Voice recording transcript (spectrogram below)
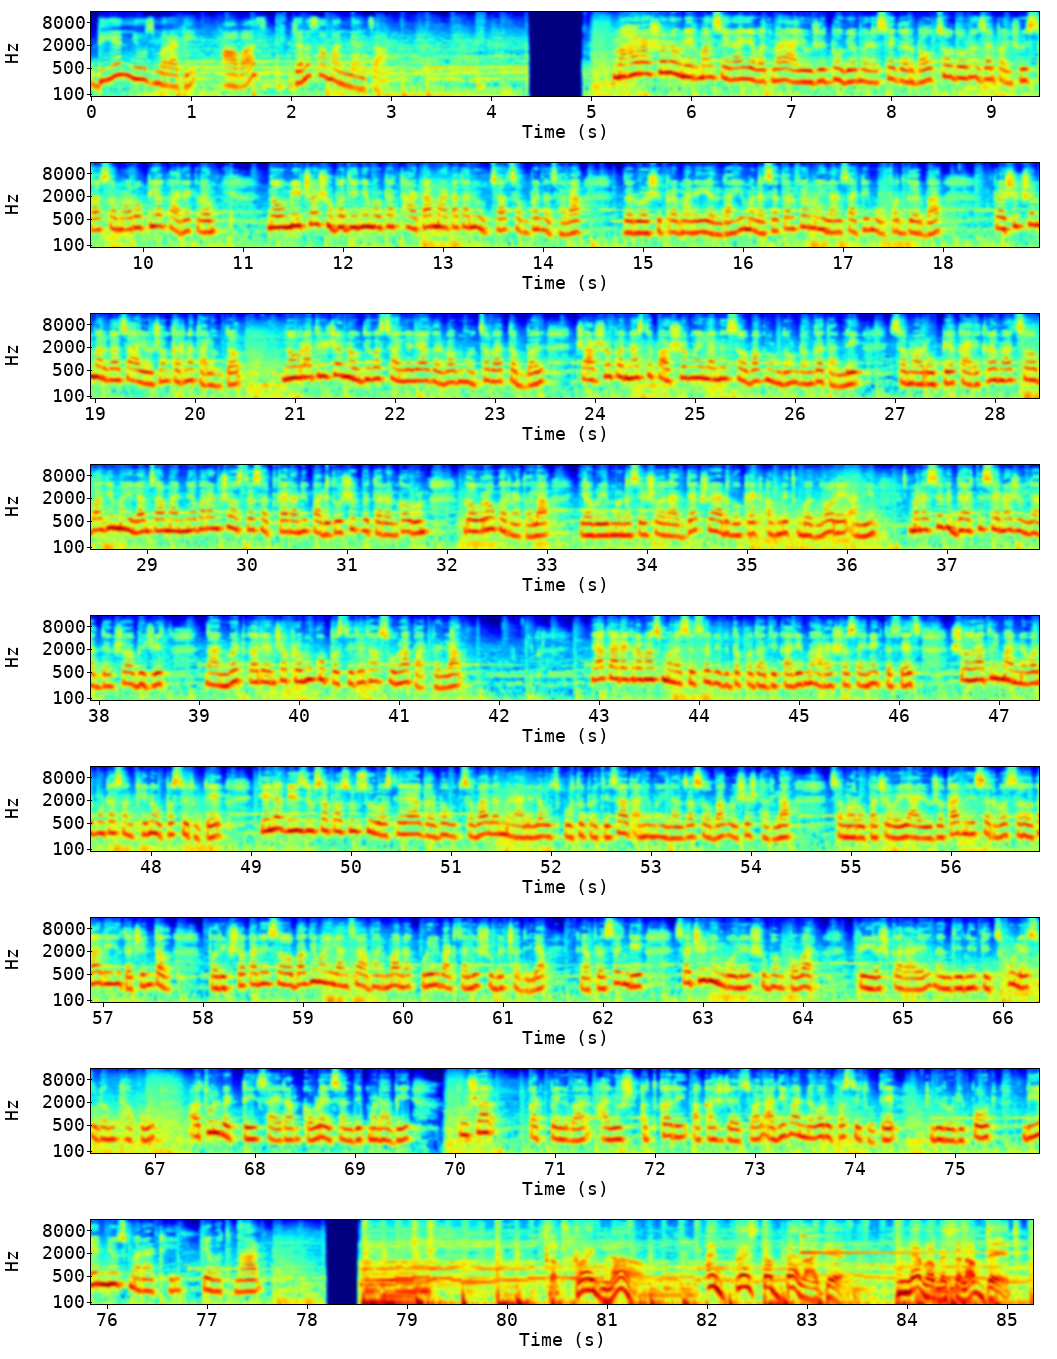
DN news Marathi आवाज जनसामान्यांचा. महाराष्ट्र नवनिर्माण सेना यवतमाळ आयोजित भव्य मनसे गर्भोत्सव दोन हजार पंचवीसचा समारोपीय कार्यक्रम नवमीच्या शुभदिनी मोठ्या थाटामाटात आणि उत्साहात संपन्न झाला. दरवर्षीप्रमाणे यंदाही मनसेतर्फे महिलांसाठी मोफत गरबा प्रशिक्षण वर्गाचं आयोजन करण्यात आलं होतं. नवरात्रीच्या नऊ दिवस चाललेल्या या गरबा महोत्सवात तब्बल चारशे पन्नास ते पाचशे महिलांनी सहभाग नोंदवून रंगत आणली. समारोपीय कार्यक्रमात सहभागी महिलांचा मान्यवरांच्या हस्ते सत्कार आणि पारितोषिक वितरण करून गौरव करण्यात आला. यावेळी मनसे शहराध्यक्ष ॲडव्होकेट अमित बदनोरे आणि मनसे विद्यार्थी सेना जिल्हाध्यक्ष अभिजित नानवटकर यांच्या प्रमुख उपस्थितीत हा सोहळा पार पडला. या कार्यक्रमास मनसेचे विविध पदाधिकारी महाराष्ट्र सैनिक तसेच शहरातील मान्यवर मोठ्या संख्येने उपस्थित होते. गेल्या वीस दिवसापासून सुरू असलेल्या या गर्भ उत्सवाला मिळालेला उत्स्फूर्त प्रतिसाद आणि महिलांचा सहभाग विशेष ठरला. समारोपाच्या वेळी आयोजकांनी सर्व सहकारी हितचिंतक परीक्षक आणि सहभागी महिलांचे आभार मानत पुढील वाटचालीस शुभेच्छा दिल्या. या प्रसंगी सचिन इंगोले शुभम पवार प्रियश कराळे नंदिनी टिचकुले सोनम ठाकूर अतुल वेट्टी साईराम कवडे संदीप मढावी तुषार कटपेलवार आयुष अतकरी आकाश जयस्वाल आदी मान्यवर उपस्थित होते. Bureau report DN news Marathi Yavatmal. Subscribe now and press the bell icon never miss an update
